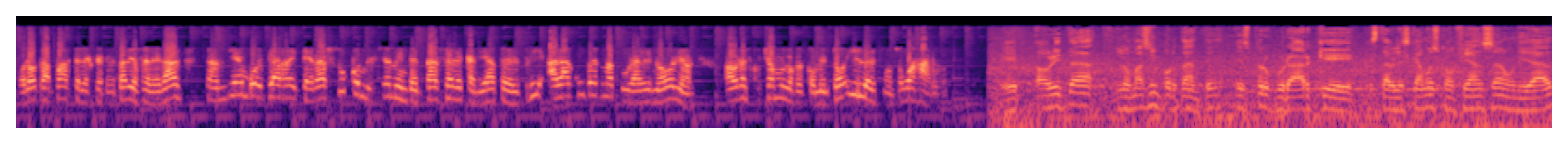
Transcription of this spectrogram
Por otra parte, el exsecretario federal también volvió a reiterar su convicción de intentar ser el candidato del PRI a la gubernatura de Nuevo León. Ahora escuchamos lo que comentó Hilda Alfonso Guajardo. Eh, ahorita lo más importante es procurar que establezcamos confianza, unidad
